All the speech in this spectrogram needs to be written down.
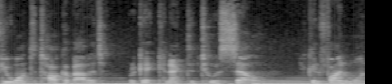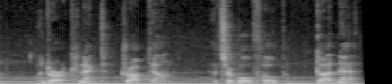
If you want to talk about it or get connected to a cell, you can find one under our Connect dropdown at circleofhope.net.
